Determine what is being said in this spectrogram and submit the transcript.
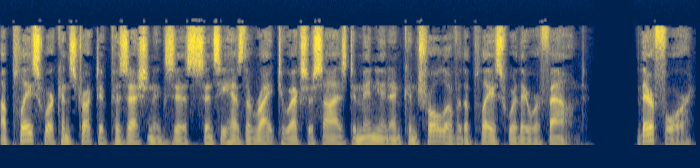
a place where constructive possession exists since he has the right to exercise dominion and control over the place where they were found. Therefore,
